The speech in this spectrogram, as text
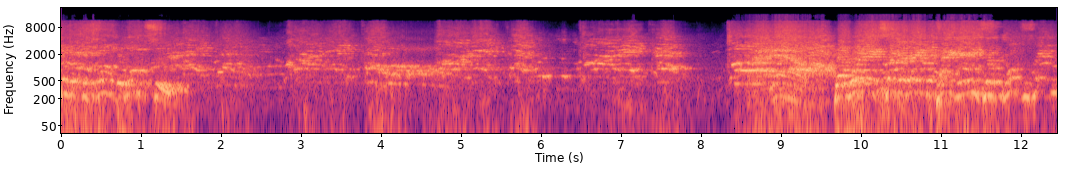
topic is called the lawsuit. Now, eight antagonist of closest way to.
